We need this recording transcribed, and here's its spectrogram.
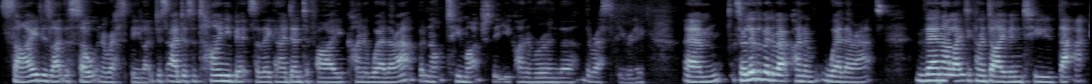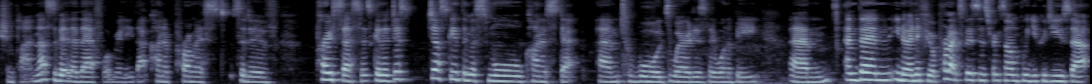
side is like the salt in a recipe. Like just add just a tiny bit so they can identify kind of where they're at, but not too much that you kind of ruin the the recipe really. Um, so a little bit about kind of where they're at. Then I like to kind of dive into that action plan. That's the bit they're there for, really. That kind of promised sort of process that's going to just just give them a small kind of step um, towards where it is they want to be. Um, and then, you know, and if you're a products business, for example, you could use that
